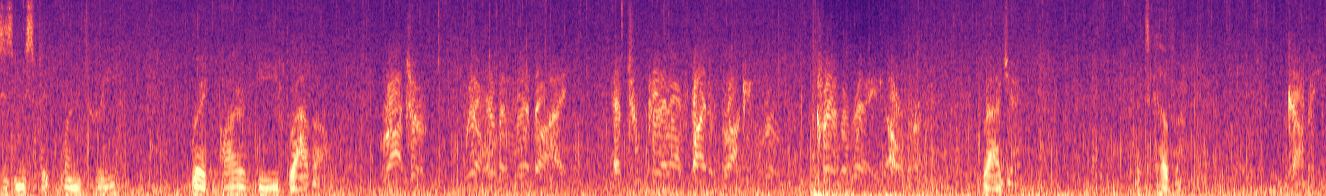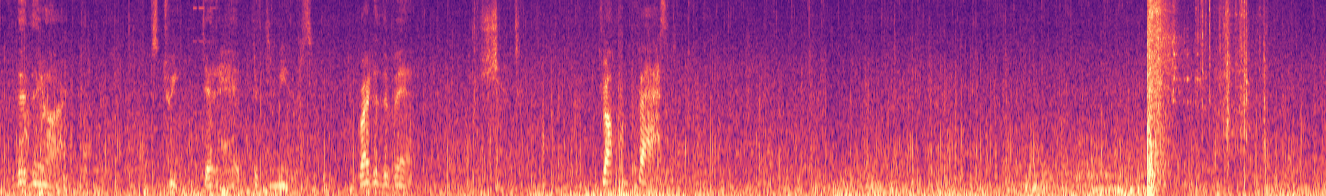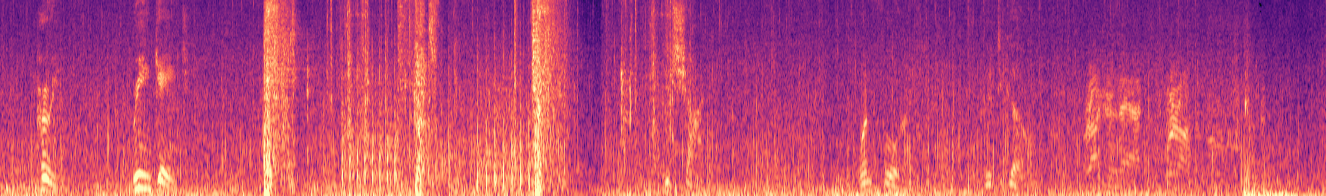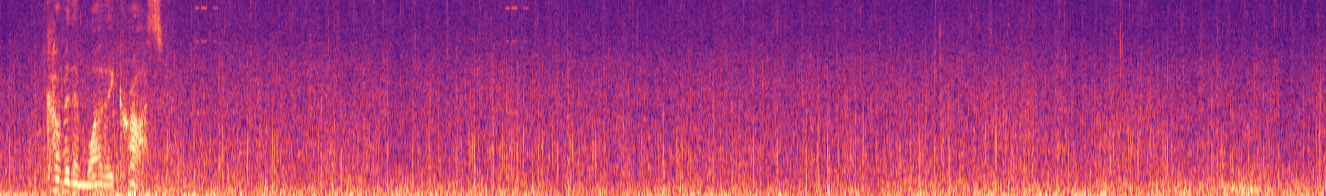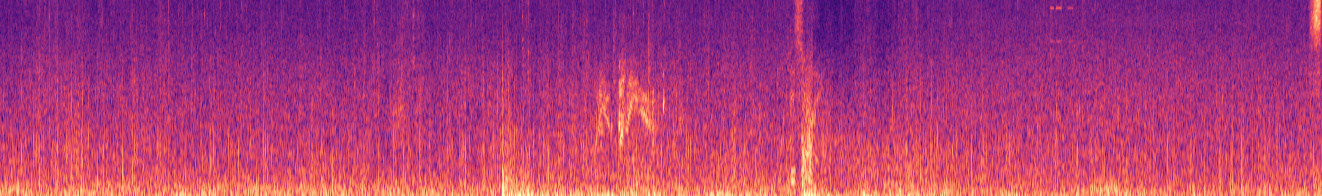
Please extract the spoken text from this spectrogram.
This is Misfit 1-3. We're at RV Bravo. Roger. We're holding nearby. Have two PLR fighters blocking route. Clear the way. Over. Roger. Let's cover. Copy. There they are. Street, dead ahead, 50 meters. Right of the van. Shit. Drop them fast. Hurry. Re-engage. Good shot. One four. Good to go. Roger that. We're on the move. Cover them while they cross. We're clear. This way.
